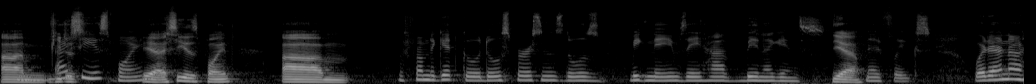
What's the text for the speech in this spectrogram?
um he Mm. I just see his point. yeah i see his point um But from the get go, those persons, those big names, they have been against yeah Netflix. Whether or not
